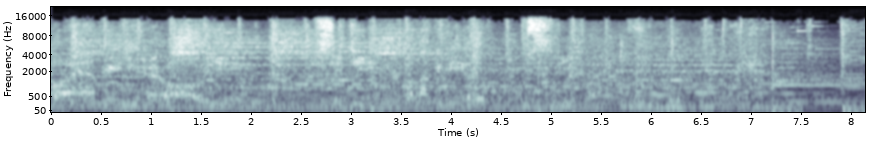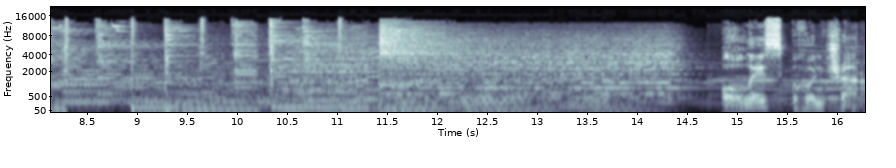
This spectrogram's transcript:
поети й герої, всі ті, хто так вірив у світле майбутнє Олесь Гончар,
